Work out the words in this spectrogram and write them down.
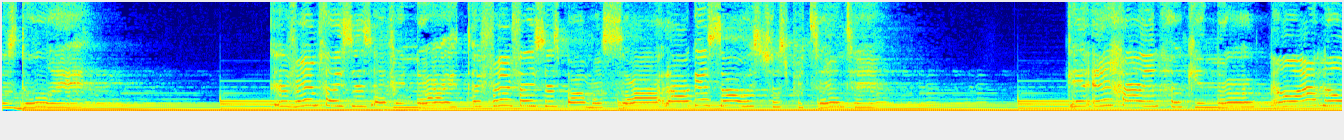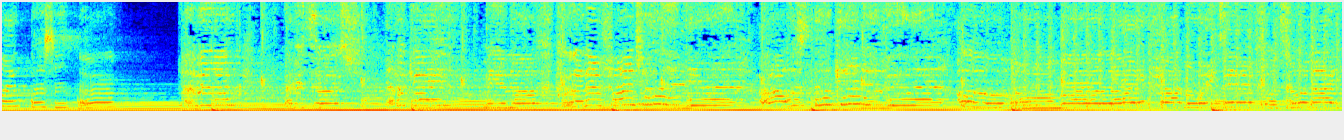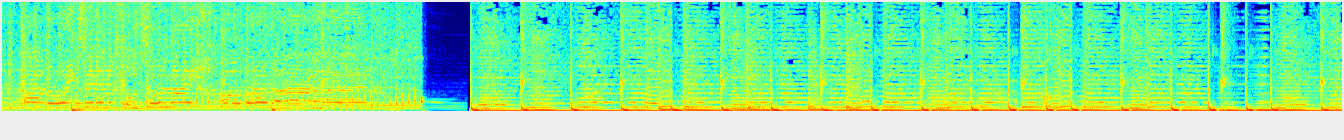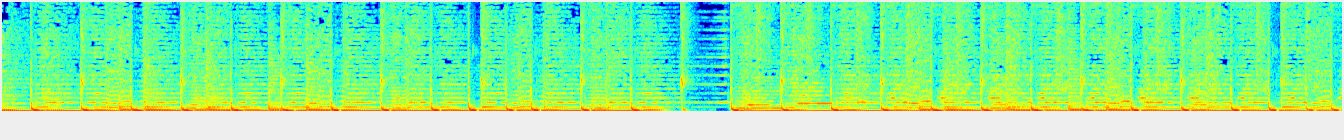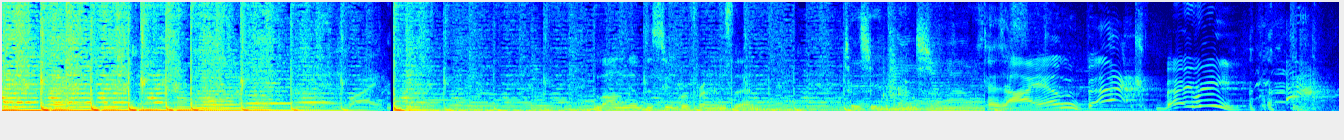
was doing. Different places every night. Long live the Super Friends, then. To the Super Friends. Because I am back, baby!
